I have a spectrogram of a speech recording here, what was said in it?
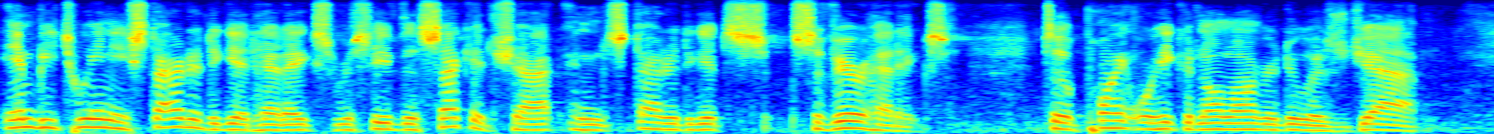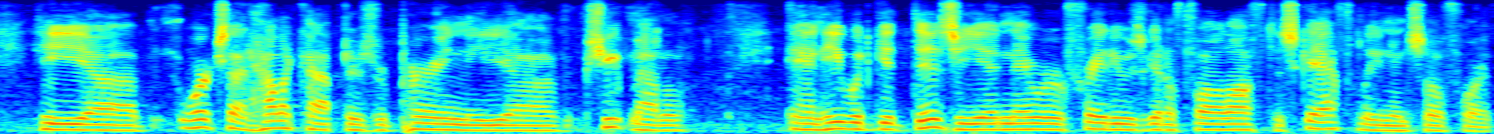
In between, he started to get headaches, received the second shot, and started to get severe headaches to a point where he could no longer do his job. He uh, works on helicopters repairing the uh, sheet metal, and he would get dizzy, and they were afraid he was going to fall off the scaffolding and so forth.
